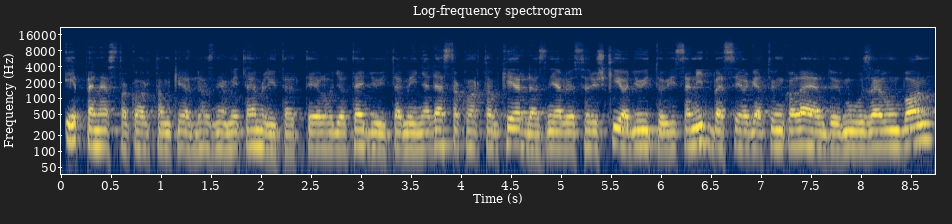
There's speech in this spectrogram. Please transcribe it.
Éppen ezt akartam kérdezni, amit említettél, hogy a te gyűjteményed, ezt akartam kérdezni először is, ki a gyűjtő, hiszen itt beszélgetünk a Leendő Múzeumban.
